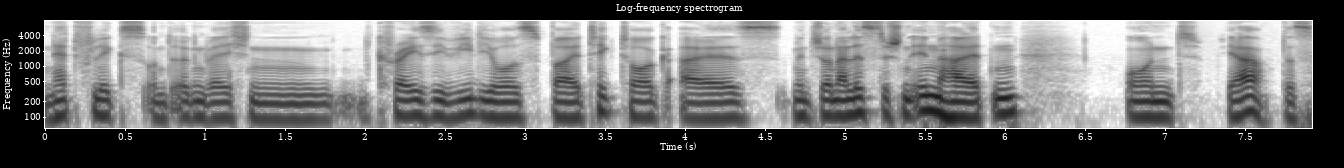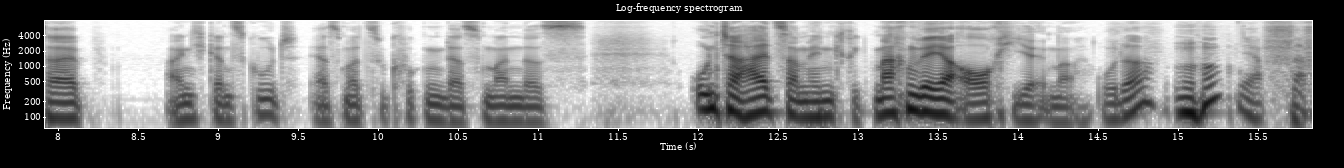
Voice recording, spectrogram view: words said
Netflix und irgendwelchen crazy Videos bei TikTok als mit journalistischen Inhalten. Und ja, deshalb eigentlich ganz gut, erstmal zu gucken, dass man das unterhaltsam hinkriegt. Machen wir ja auch hier immer, oder? Mhm, ja, klar.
